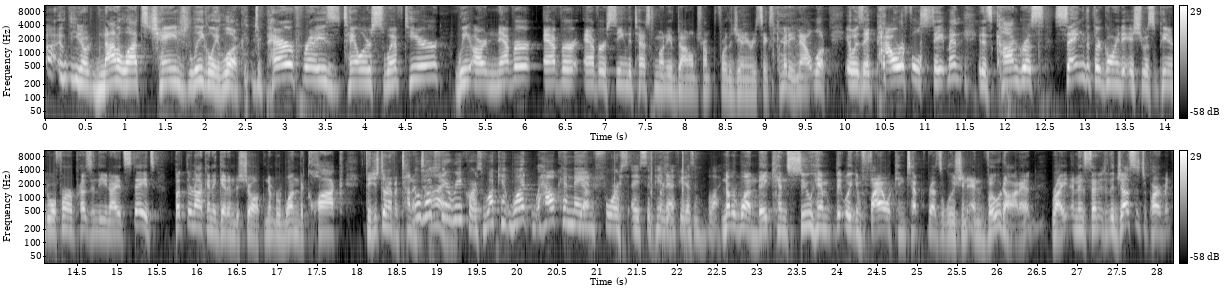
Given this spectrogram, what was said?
Uh, you know, not a lot's changed legally. Look, to paraphrase Taylor Swift here, we are never, ever, ever seeing the testimony of Donald Trump before the January 6th committee. Now, look, it was a powerful statement. It is Congress saying that they're going to issue a subpoena to a former president of the United States, but they're not going to get him to show up. Number one, the clock. They just don't have a ton well, of time. What's their recourse? What can what? How can they yeah. enforce a subpoena okay. if he doesn't comply? Number one, they can sue him. We can file a contempt resolution and vote on it, right, and then send it to the Justice Department.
